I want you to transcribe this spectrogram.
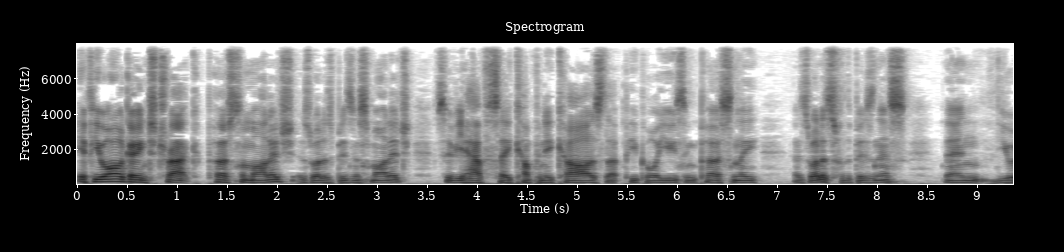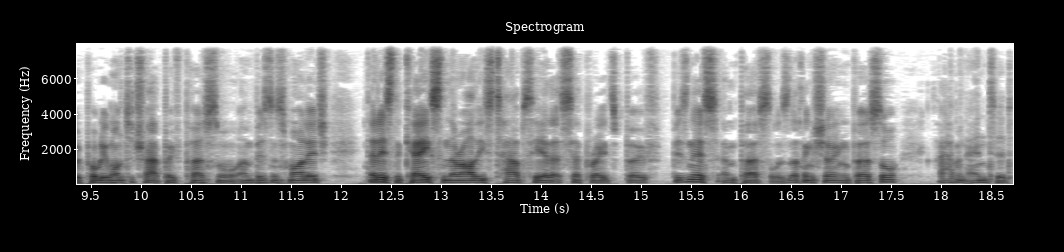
If you are going to track personal mileage as well as business mileage, so if you have, say, company cars that people are using personally as well as for the business, then you would probably want to track both personal and business mileage. that is the case, and there are these tabs here that separates both business and personal. There's nothing showing in personal. I haven't entered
